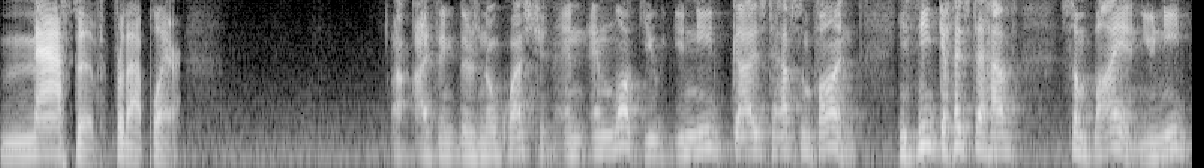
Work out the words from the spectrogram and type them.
massive for that player. I think there's no question. And and look, you you need guys to have some fun. You need guys to have some buy-in. You need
